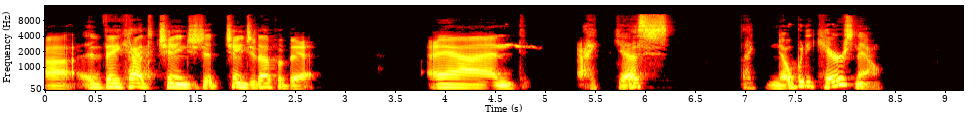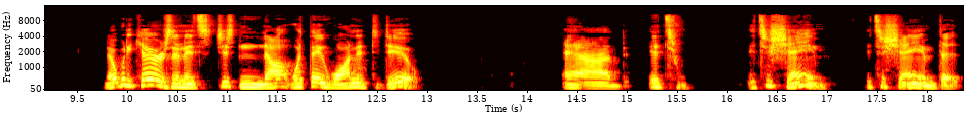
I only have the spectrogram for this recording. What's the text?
uh, they had to change it change it up a bit. And I guess like nobody cares now. Nobody cares, and it's just not what they wanted to do. And it's it's a shame. It's a shame that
